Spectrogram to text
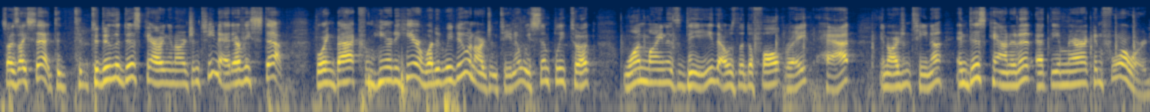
so as I said, to, to, to, do the discounting in Argentina at every step, going back from here to here, what did we do in Argentina? We simply took 1 minus d, that was the default rate, hat, in Argentina, and discounted it at the American forward.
